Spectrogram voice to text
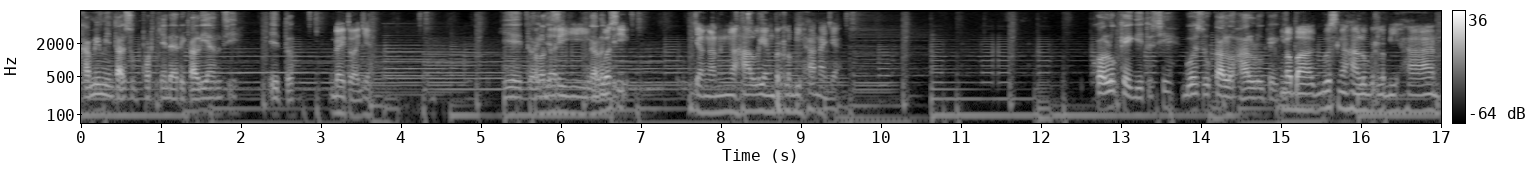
kami minta supportnya dari kalian sih. Itu. Udah itu aja. Iya itu Kalau aja dari lebih. sih jangan ngehalu yang berlebihan aja. Kok lu kayak gitu sih? Gue suka lo halu kayak gitu. Nggak bagus ngehalu berlebihan.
